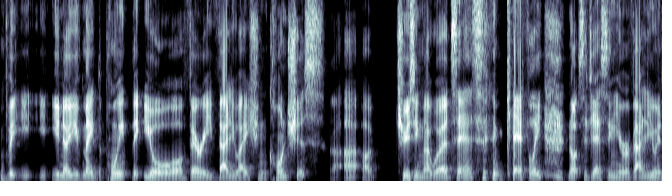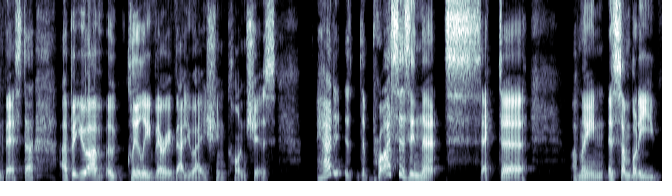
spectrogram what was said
but you know, you've made the point that you're very valuation conscious. Uh, uh, choosing my words there carefully, not suggesting you're a value investor, uh, but you are uh, clearly very valuation conscious. How did the prices in that sector? I mean, as somebody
